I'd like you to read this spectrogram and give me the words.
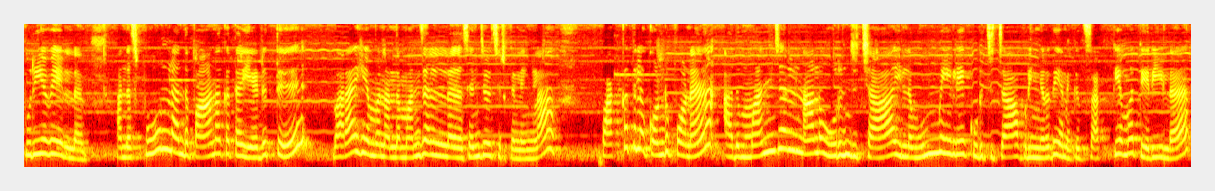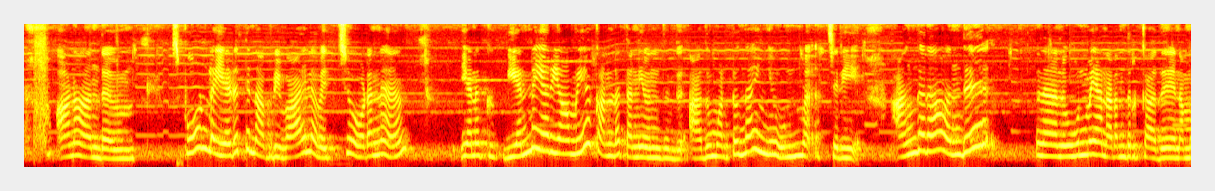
புரியவே இல்லை. அந்த ஸ்பூனில் அந்த பானக்கத்தை எடுத்து வராகியம்மன் அந்த மஞ்சளில் செஞ்சு வச்சுருக்கேன் இல்லைங்களா? பக்கத்தில் கொண்டு போனேன். அது மஞ்சள்னால் உறிஞ்சிச்சா இல்லை உண்மையிலே குடிச்சிச்சா அப்படிங்கிறது எனக்கு சத்தியமாக தெரியல. ஆனால் அந்த ஸ்பூனில் எடுத்து நான் அப்படி வாயில் வச்ச உடனே எனக்கு என்னை அறியாமையே கண்ணில் தண்ணி வந்தது. அது மட்டும்தான் இங்கே உண்மை. சரி அங்கே தான் வந்து நான் உண்மையாக நடந்திருக்காது. நம்ம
